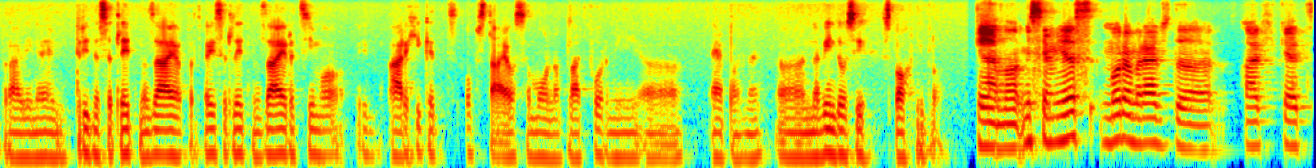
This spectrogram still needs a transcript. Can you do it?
pravi, ne, 30 let nazaj, pa 20 let nazaj, recimo, je Arhiket obstajal samo na platformi. Uh, Apple, ne? na Windowsih sploh ni bilo. Ja, no, mislim, jaz moram reči, da Arhitekt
